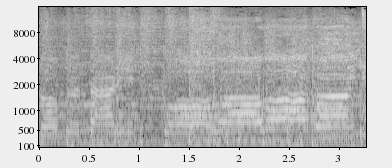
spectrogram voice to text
と二人。ぼんやり浮かぶ悲しい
